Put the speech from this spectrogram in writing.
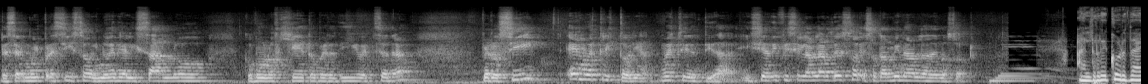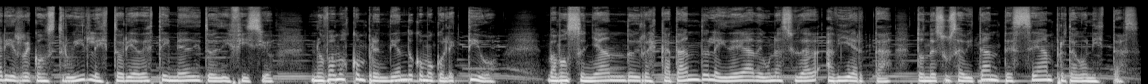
de ser muy precisos y no idealizarlo como un objeto perdido, etc. Pero sí es nuestra historia, nuestra identidad. Y si es difícil hablar de eso, eso también habla de nosotros. Al recordar y reconstruir la historia de este inédito edificio, nos vamos comprendiendo como colectivo. Vamos soñando y rescatando la idea de una ciudad abierta, donde sus habitantes sean protagonistas.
